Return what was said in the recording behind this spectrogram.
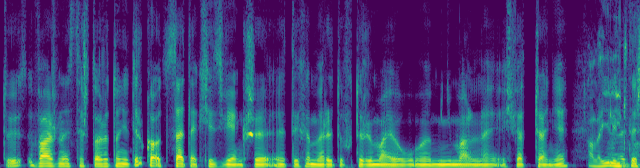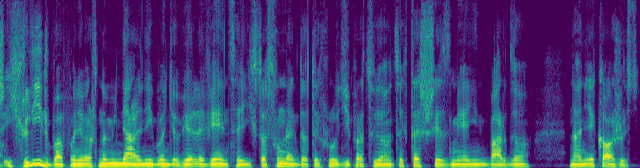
Tu jest, ważne jest też to, że to nie tylko odsetek się zwiększy e, tych emerytów, którzy mają e, minimalne świadczenie, ale, ale też ich liczba, ponieważ nominalnie ich będzie o wiele więcej, ich stosunek do tych ludzi pracujących też się zmieni bardzo na niekorzyść.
